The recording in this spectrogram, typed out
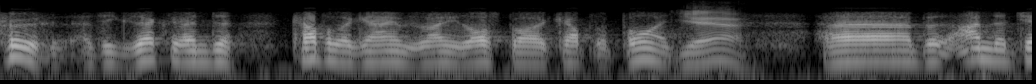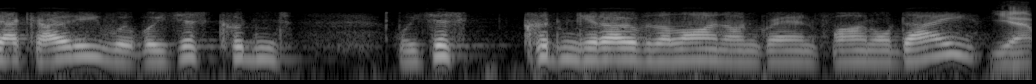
true. That's exactly. And a couple of games we only lost by a couple of points. Yeah. Uh, but under Jack Oatey, we, we just couldn't, we just couldn't get over the line on grand final day. Yeah.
